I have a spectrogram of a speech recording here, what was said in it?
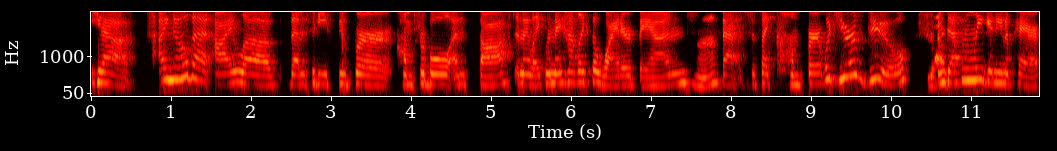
Yeah, I know that I love them to be super comfortable and soft, and I like when they have like the wider band mm-hmm. that's just like comfort, which yours do. Yes. I'm definitely getting a pair,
